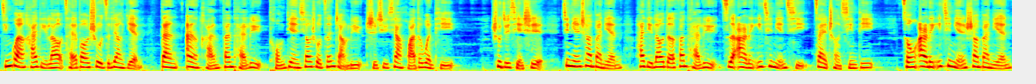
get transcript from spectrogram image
尽管海底捞财报数字亮眼，但暗含翻台率、同店销售增长率持续下滑的问题。数据显示，今年上半年海底捞的翻台率自二零一七年起再创新低，从二零一七年上半年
